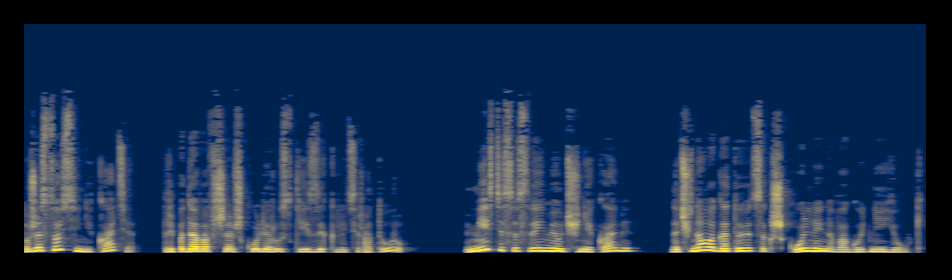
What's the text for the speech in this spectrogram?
Уже с осени Катя, преподававшая в школе русский язык и литературу, вместе со своими учениками начинала готовиться к школьной новогодней елке.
